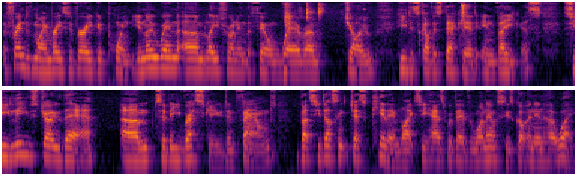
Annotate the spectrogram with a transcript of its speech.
a friend of mine raised a very good point. You know, when um, later on in the film, where um, Joe he discovers Deckard in Vegas, she leaves Joe there um, to be rescued and found, but she doesn't just kill him like she has with everyone else who's gotten in her way.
